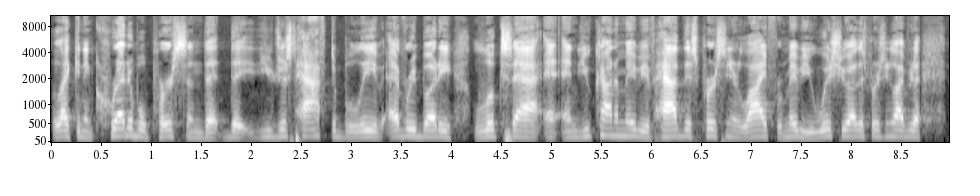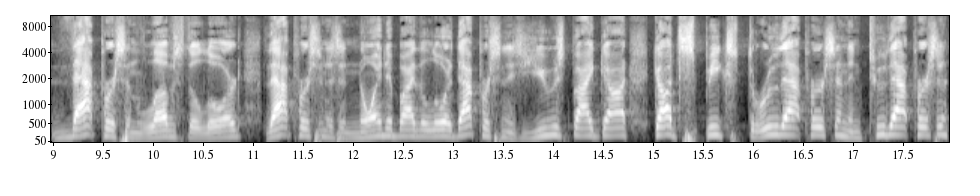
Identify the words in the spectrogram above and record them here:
like an incredible person that, that you just have to believe everybody looks at, and, and you kind of maybe have had this person in your life, or maybe you wish you had this person in your life. Like, that person loves the Lord. That person is anointed by the Lord. That person is used by God. God speaks through that person and to that person.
